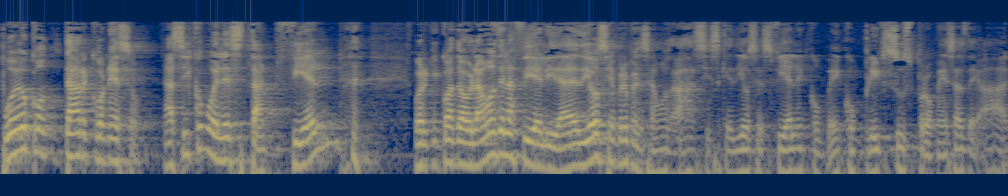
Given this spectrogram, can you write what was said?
Puedo contar con eso. Así como Él es tan fiel, porque cuando hablamos de la fidelidad de Dios siempre pensamos, ah, si es que Dios es fiel en, cumplir sus promesas de, ah,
